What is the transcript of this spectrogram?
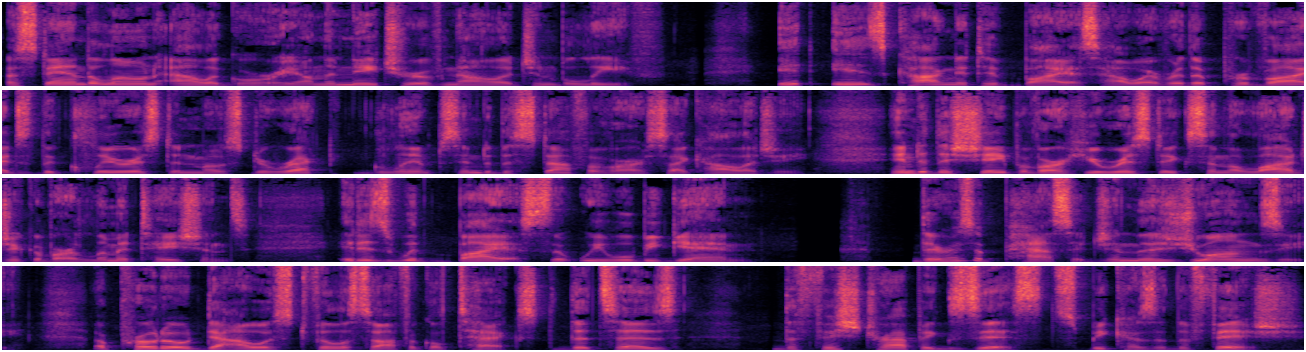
a standalone allegory on the nature of knowledge and belief. It is cognitive bias, however, that provides the clearest and most direct glimpse into the stuff of our psychology, into the shape of our heuristics and the logic of our limitations. It is with bias that we will begin. There is a passage in the Zhuangzi, a proto Taoist philosophical text, that says, The fish trap exists because of the fish.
